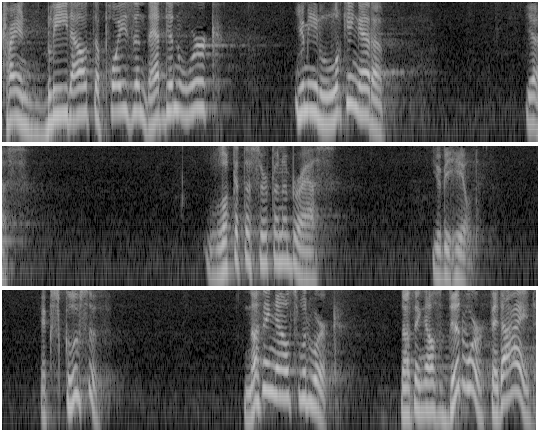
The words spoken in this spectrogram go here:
try and bleed out the poison. That didn't work. You mean looking at a. Yes. Look at the serpent of brass, you'll be healed. Exclusive. Nothing else would work. Nothing else did work. They died.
